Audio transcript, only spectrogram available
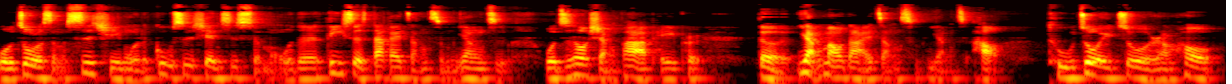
我做了什么事情？我的故事线是什么？我的 thesis 大概长什么样子？我之后想发的 paper 的样貌大概长什么样子？好，图做一做，然后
